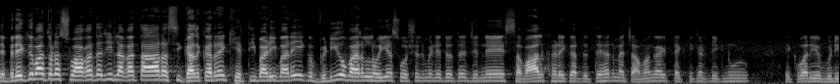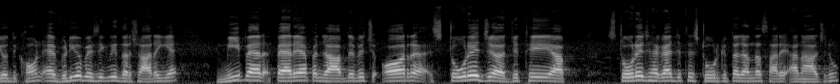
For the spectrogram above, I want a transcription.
ਤੇ ਬ੍ਰੇਕ ਤੋਂ ਬਾਅਦ ਤੁਹਾਡਾ ਸਵਾਗਤ ਹੈ ਜੀ। ਲਗਾਤਾਰ ਅਸੀਂ ਗੱਲ ਕਰ ਰਹੇ ਹਾਂ ਖੇਤੀਬਾੜੀ ਬਾਰੇ। ਇੱਕ ਵੀਡੀਓ ਵਾਇਰਲ ਹੋਈ ਹੈ ਸੋਸ਼ਲ ਮੀਡੀਆ ਦੇ ਉੱਤੇ, ਜਿਨੇ ਸਵਾਲ ਖੜੇ ਕਰ ਦਿੱਤੇ ਹਨ। ਮੈਂ ਚਾਹਾਂਗਾ ਟੈਕਨੀਕਲ ਟੀਕ ਨੂੰ ਇੱਕ ਵਾਰੀ ਇਹ ਵੀਡੀਓ ਦਿਖਾਉਣ। ਇਹ ਵੀਡੀਓ ਬੇਸਿਕਲੀ ਦਰਸਾ ਰਹੀ ਹੈ। ਮੀਂਹ ਪੈ ਪੈ ਰਿਹਾ ਪੰਜਾਬ ਦੇ ਵਿੱਚ ਔਰ ਸਟੋਰੇਜ ਜਿੱਥੇ ਸਟੋਰੇਜ ਹੈਗਾ, ਜਿੱਥੇ ਸਟੋਰ ਕੀਤਾ ਜਾਂਦਾ ਸਾਰੇ ਅਨਾਜ ਨੂੰ,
